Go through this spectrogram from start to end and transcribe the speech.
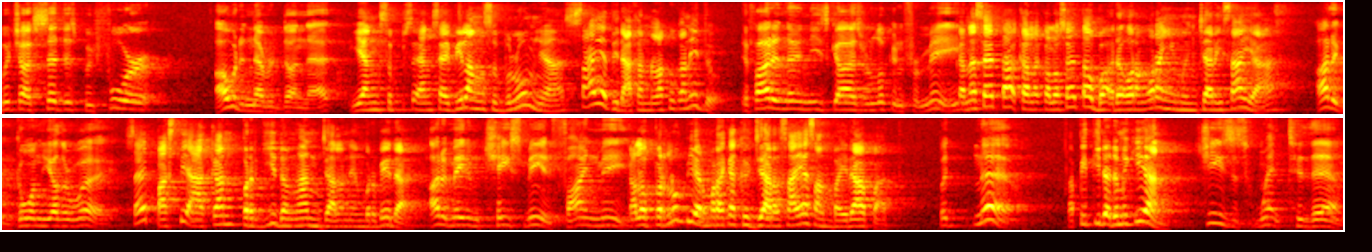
Which I've said this before, I would have never done that. Yang yang saya bilang sebelumnya, saya tidak akan melakukan itu. If I'd have known these guys were looking for me, Karena saya tak kalau kalau saya tahu bahwa ada orang-orang yang mencari saya, I'd have gone the other way. saya pasti akan pergi dengan jalan yang berbeda. I'd have made them chase me and find me. Kalau perlu biar mereka kejar saya sampai dapat. But no, Tapi tidak demikian. Jesus went to them.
